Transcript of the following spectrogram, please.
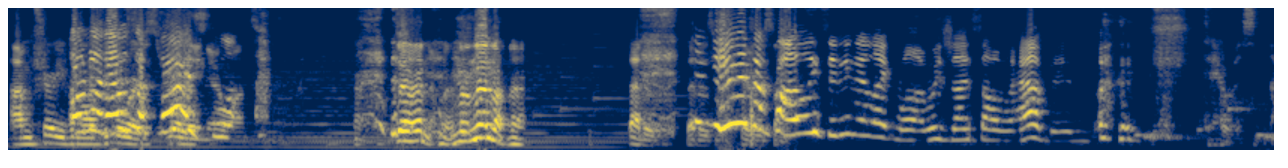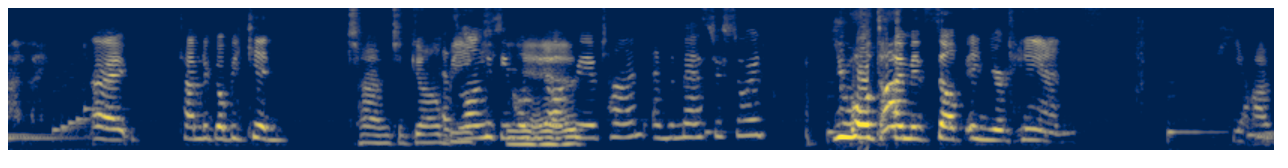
I'm sure you've. Oh, no, that was the really forest one. Dun, dun, dun, dun, dun. That is. That The is viewers are probably sitting there like, "Well, I wish I saw what happened." There was nothing. All right, time to go be kid. Time to go As be long as you hold the kid. Valkyrie of Time and the Master Sword, you hold time itself in your hands. Yag,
